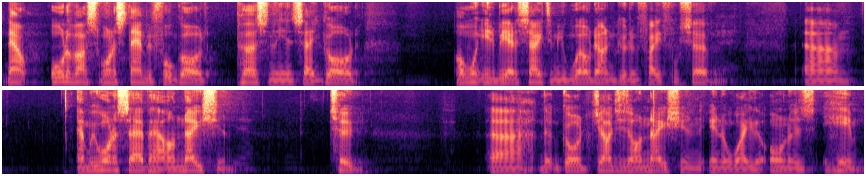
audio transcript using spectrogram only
now, all of us want to stand before God personally and say, God, I want you to be able to say to me, Well done, good and faithful servant. Um, and we want to say about our nation, too, uh, that God judges our nation in a way that honours Him.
